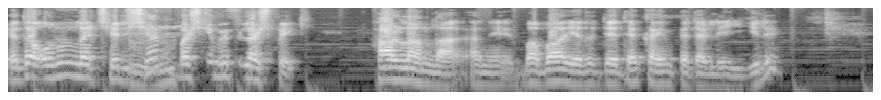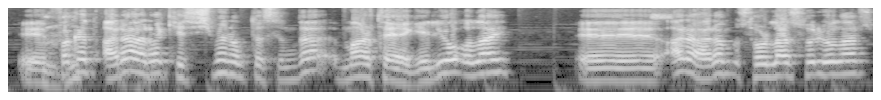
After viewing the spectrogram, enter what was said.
ya da onunla çelişen Hı hı. başka bir flashback. Harlan'la hani baba ya da dede kayınpederle ilgili. E, fakat ara ara kesişme noktasında Marta'ya geliyor olay. E, ara ara sorular soruyorlar.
